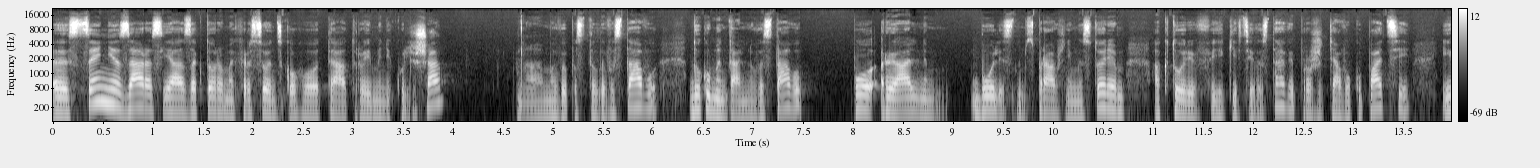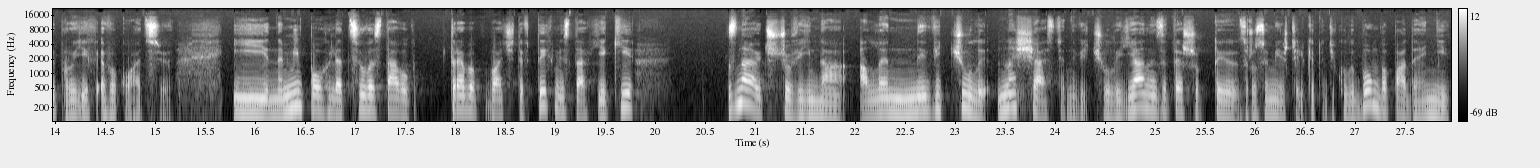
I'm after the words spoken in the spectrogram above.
е, сцені зараз я з акторами Херсонського театру імені Куліша. е, Ми випустили виставу, документальну виставу по реальним болісним справжнім історіям акторів, які в цій виставі про життя в окупації і про їх евакуацію. І, на мій погляд, цю виставу треба побачити в тих містах, які знають, що війна, але не відчули, на щастя, не відчули. Я не за те, щоб ти зрозумієш тільки тоді, коли бомба падає. Ні.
